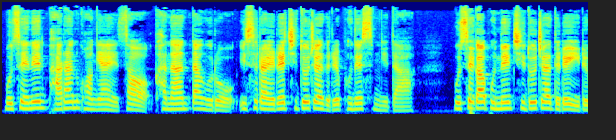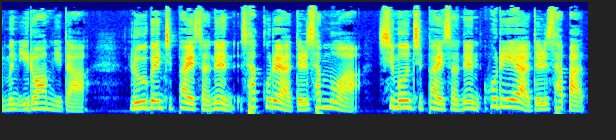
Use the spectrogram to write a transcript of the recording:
모세는 바란 광야에서 가나안 땅으로 이스라엘의 지도자들을 보냈습니다. 모세가 보낸 지도자들의 이름은 이러합니다. 르우벤 지파에서는 삭굴의 아들 삼무아, 시므온 지파에서는 호리의 아들 사밧,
